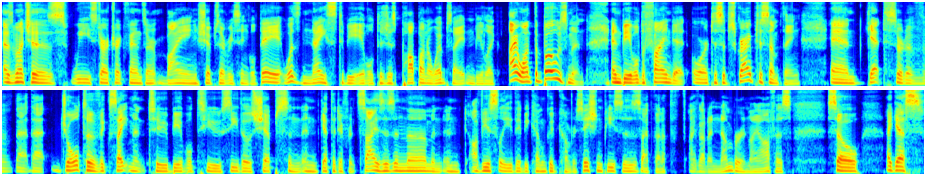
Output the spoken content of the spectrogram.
as much as we Star Trek fans aren't buying ships every single day, it was nice to be able to just pop on a website and be like, I want the Bozeman and be able to find it or to subscribe to something and get sort of that, that jolt of excitement to be able to see those ships and, and get the different sizes in them. And, and obviously they become good conversation pieces. I've got a, I've got a number in my office. So I guess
